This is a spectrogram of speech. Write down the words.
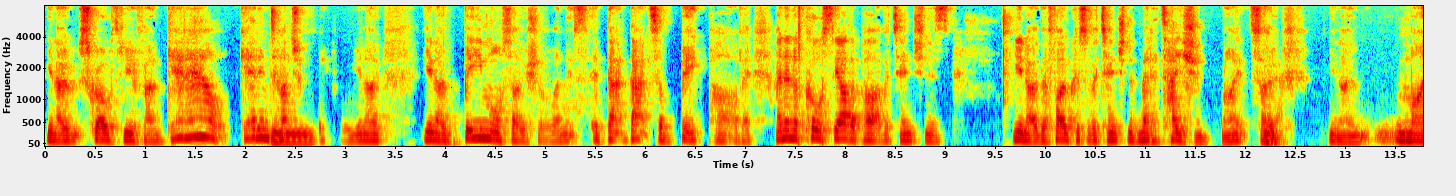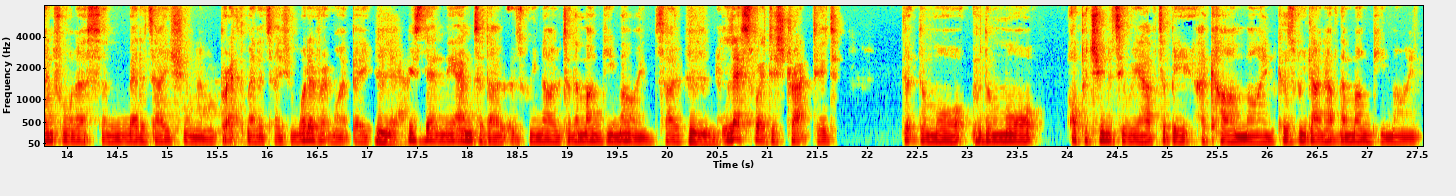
you know scroll through your phone, get out, get in touch mm. with people. You know, you know, be more social, and it's it, that that's a big part of it. And then of course the other part of attention is you know the focus of attention of meditation right so yeah. you know mindfulness and meditation and breath meditation whatever it might be yeah. is then the antidote as we know to the monkey mind so mm. the less we're distracted that the more the more opportunity we have to be a calm mind because we don't have the monkey mind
